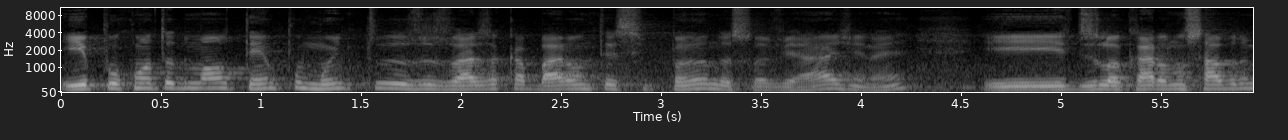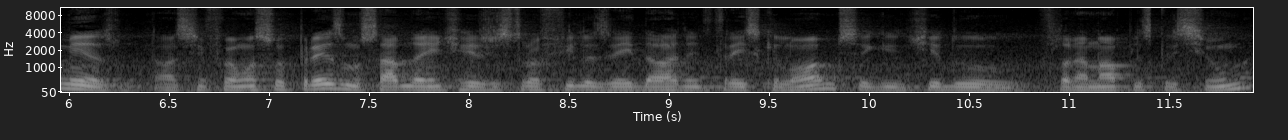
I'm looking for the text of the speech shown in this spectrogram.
E por conta do mau tempo, muitos usuários acabaram antecipando a sua viagem, né? E deslocaram no sábado mesmo. Então, assim, foi uma surpresa. No sábado a gente registrou filas aí da ordem de 3 km, sentido Florianópolis-Criciúma.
